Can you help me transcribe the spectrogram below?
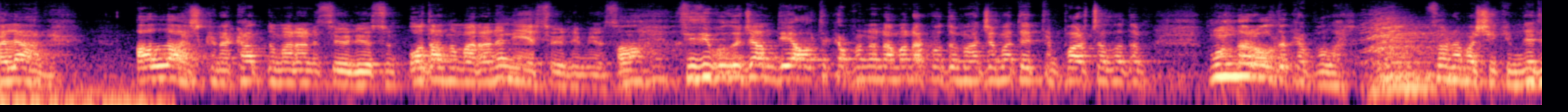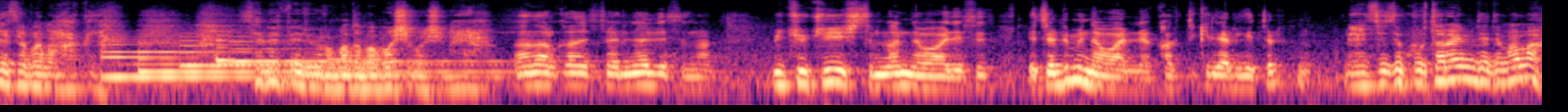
Salih abi. Allah aşkına kat numaranı söylüyorsun. Oda numaranı niye söylemiyorsun? Sizi bulacağım diye altı kapının amına kodum hacamat ettim, parçaladım. Bunlar oldu kapılar. Sonra başhekim ne dese bana haklı. Sebep veriyorum adama başı başına ya. Lan arkadaş sen neredesin lan? Bir çüçüğü içtim lan nevalesiz. Getirdin mi nevaleyle? Kaktikileri getirdin mi? Ben sizi kurtarayım dedim ama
